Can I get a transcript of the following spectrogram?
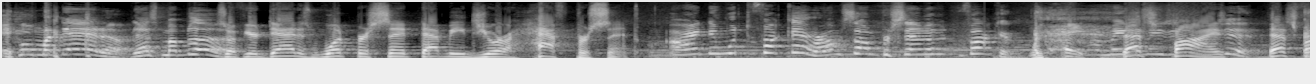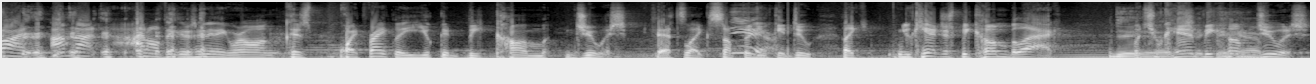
they pulled my dad up. That's my blood. So if your dad is one percent, that means you're a half percent. All right, then what the fuck ever? I'm some percent of it. Fuck it. Hey, I mean, that's fine. That's fine. I'm not. I don't think there's anything wrong because, quite frankly, you could become Jewish. That's like something you can do. Like you can't just become black, Yeah, but you that can shit can't become happen. Jewish.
